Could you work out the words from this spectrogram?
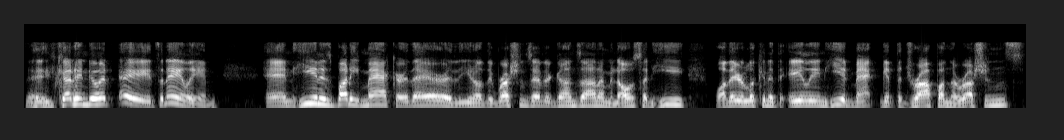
They cut into it hey it's an alien. And he and his buddy mac are there and you know the russians have their guns on him and all of a sudden he while they were looking at the alien he and mac get the drop on the russians.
